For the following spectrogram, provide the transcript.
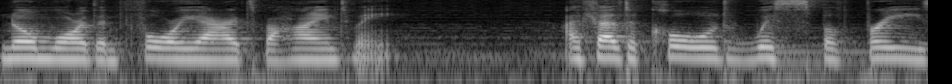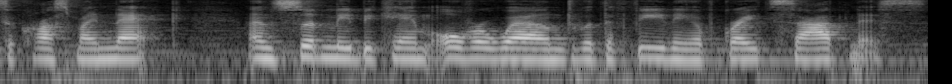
no more than four yards behind me. I felt a cold wisp of breeze across my neck and suddenly became overwhelmed with the feeling of great sadness,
